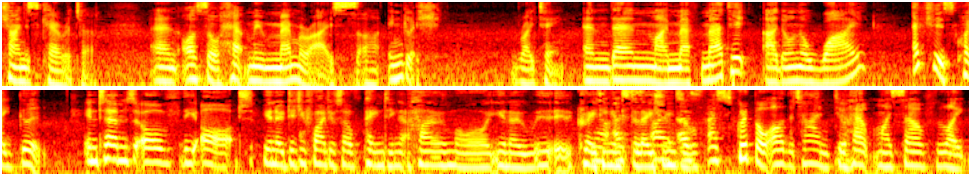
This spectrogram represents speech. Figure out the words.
Chinese character, and also help me memorize uh, English writing. And then my mathematics, I don't know why, actually it's quite good. In terms of the art, you know, did you find yourself painting at home or, you know, i- i- creating Yeah, I- installations I, or? I, I scribble all the time to help myself, like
